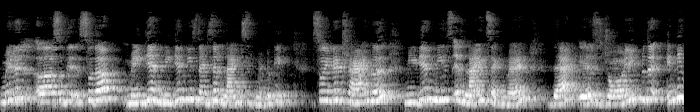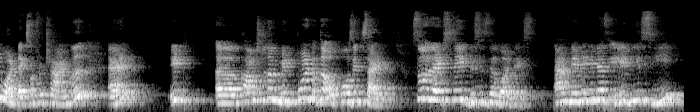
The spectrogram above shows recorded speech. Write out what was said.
middle, uh, so, the, so the median, median means that is a line segment, okay. So in the triangle, median means a line segment that is joining to the any vertex of a triangle and it uh, comes to the midpoint of the opposite side. So let's take this is the vertex. I am naming it as A, B, C.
